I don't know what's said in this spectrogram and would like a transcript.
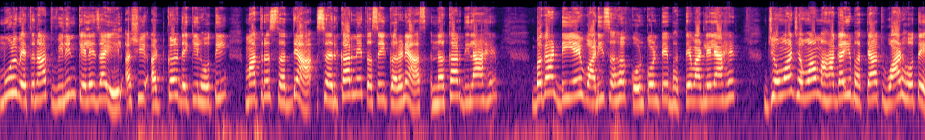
मूळ वेतनात विलीन केले जाईल अशी अटकळ देखील होती. मात्र सध्या सरकारने तसे करण्यास नकार दिला आहे. बघा डी ए वाढीसह कोणकोणते भत्ते वाढलेले आहेत? जेव्हा जेव्हा महागाई भत्त्यात वाढ होते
